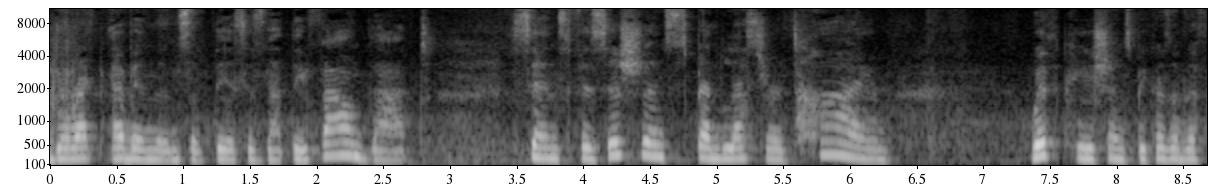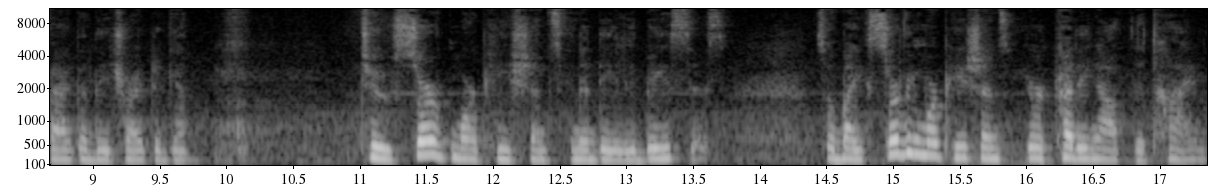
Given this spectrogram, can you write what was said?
direct evidence of this, is that they found that since physicians spend lesser time with patients because of the fact that they try to get to serve more patients in a daily basis. So by serving more patients, you're cutting out the time.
